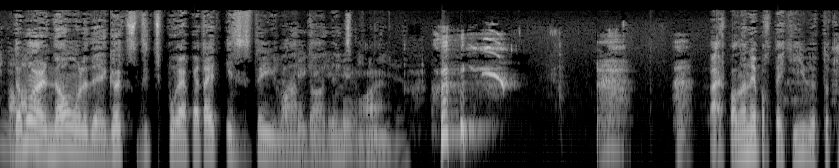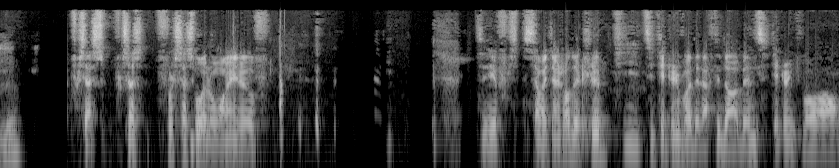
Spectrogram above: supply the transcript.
Donne-moi un nom là, de gars que tu dis que tu pourrais peut-être hésiter là, Ok, entre ok, Dobbins ok, et ouais. lui. là. Ben, je parle de n'importe qui, là, tout là. Faut que ça, faut que ça, faut que ça soit loin, là. T'sais, ça va être un genre de club qui, quelqu'un qui va drafter Dobbins, c'est quelqu'un qui va avoir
